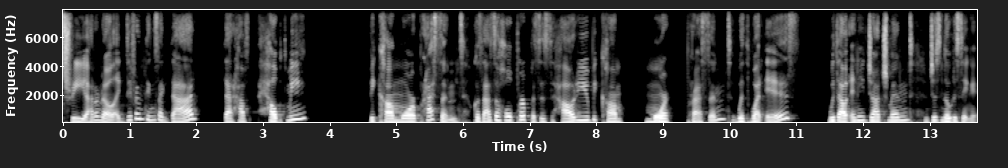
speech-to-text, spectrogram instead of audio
tree? I don't know, like different things like that that have helped me become more present because that's the whole purpose is how do you become more present with what is without any judgment, just noticing it.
